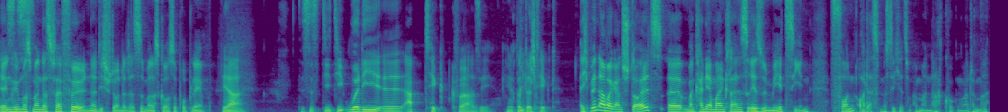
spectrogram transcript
Irgendwie muss man das verfüllen, ne, die Stunde. Das ist immer das große Problem. Ja. Das ist die, die Uhr, die äh, abtickt quasi, hier runtertickt. Ich bin aber ganz stolz. Äh, man kann ja mal ein kleines Resümee ziehen von, oh, das müsste ich jetzt einmal nachgucken. Warte mal.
